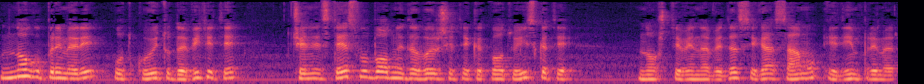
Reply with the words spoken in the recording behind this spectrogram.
много примери, от които да видите, че не сте свободни да вършите каквото искате, но ще ви наведа сега само един пример.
